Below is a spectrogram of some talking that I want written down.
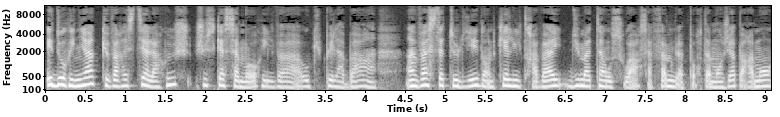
Et Dorignac va rester à la ruche jusqu'à sa mort. Il va occuper là-bas un, vaste atelier dans lequel il travaille du matin au soir. Sa femme lui apporte à manger apparemment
